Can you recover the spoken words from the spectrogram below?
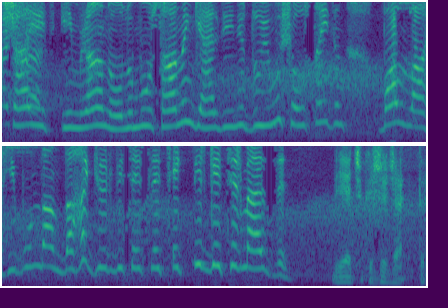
Şayet İmranoğlu Musa'nın geldiğini duymuş olsaydın... ...vallahi bundan daha gür bir sesle tekbir getirmezdin. diye çıkışacaktı.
